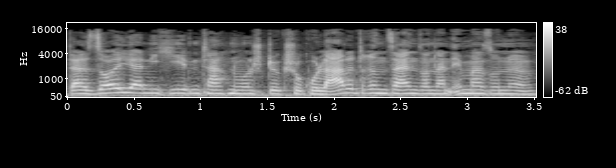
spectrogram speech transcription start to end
da soll ja nicht jeden Tag nur ein Stück Schokolade drin sein, sondern immer so eine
